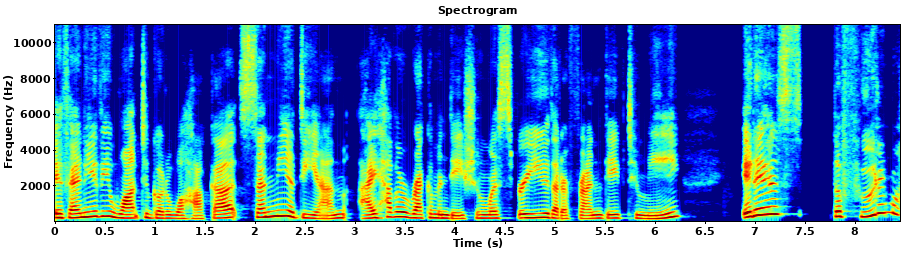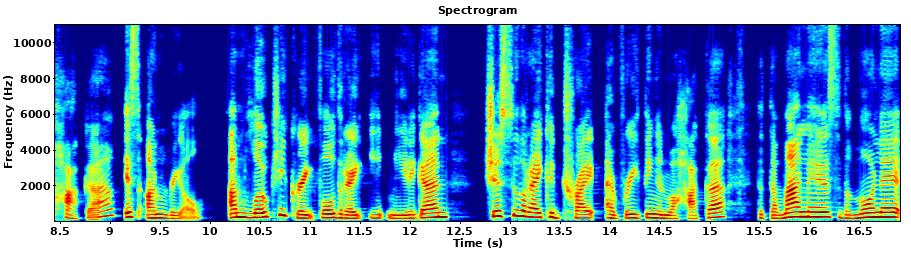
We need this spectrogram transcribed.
if any of you want to go to Oaxaca, send me a DM. I have a recommendation list for you that a friend gave to me. It is the food in Oaxaca is unreal. I'm low key grateful that I eat meat again just so that I could try everything in Oaxaca the tamales, the mole.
